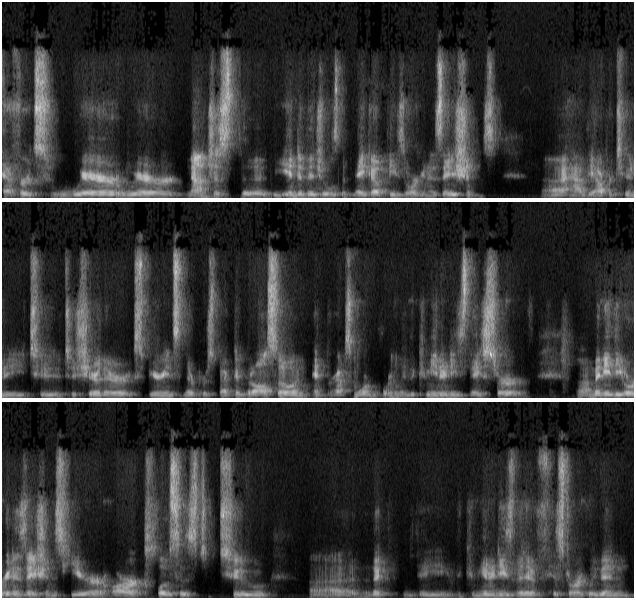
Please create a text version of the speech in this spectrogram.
efforts where where not just the, the individuals that make up these organizations uh, have the opportunity to, to share their experience and their perspective, but also, and, and perhaps more importantly, the communities they serve. Uh, many of the organizations here are closest to uh, the, the, the, communities that have historically been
